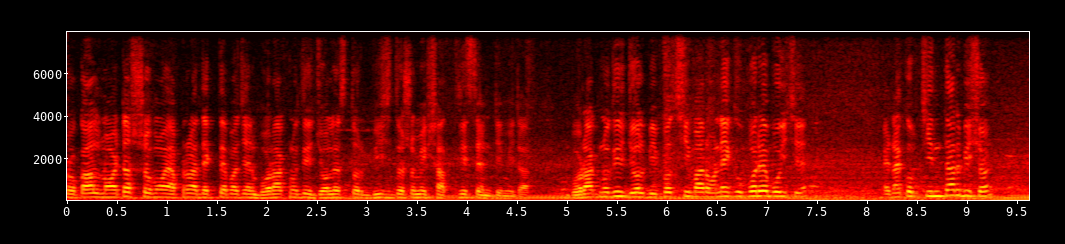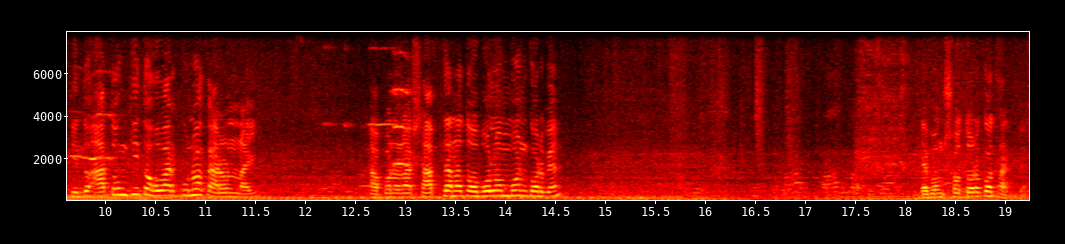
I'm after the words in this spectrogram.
সকাল নয়টার সময় আপনারা দেখতে পাচ্ছেন বরাক নদীর জলস্তর বিশ দশমিক সাতত্রিশ সেন্টিমিটার। বরাক নদীর জল বিপদসীমার অনেক উপরে বইছে, এটা খুব চিন্তার বিষয়, কিন্তু আতঙ্কিত হওয়ার কোনো কারণ নাই। আপনারা সাবধানতা অবলম্বন করবেন। এবং সতর্ক থাকবেন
